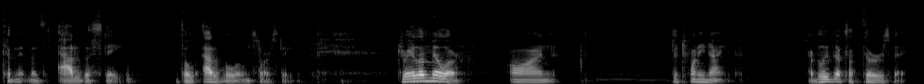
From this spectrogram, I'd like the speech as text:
commitments out of the state, out of the Lone Star State. Draylen Miller on the 29th. I believe that's a Thursday.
